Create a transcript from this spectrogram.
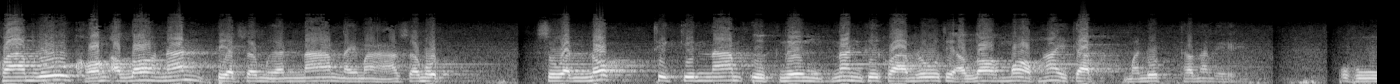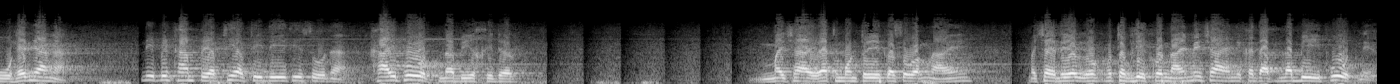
ความรู้ของอัลลอฮ์นั้นเปรียบเสมือนน้ำในมหาสมุทร ส่วนนกที่กินน้ำอึกหนึ่ง นั่นคือความรู้ที่อัลลอฮ์มอบให้กับมนุษย์เท่านั้นเอง โอ้โห เห็นยังอะ นี่เป็นคำเปรียบเทียบที่ดีที่สุดอะ ใครพูดนบีคิดรไม่ใช่รัฐมนตรีกระทรวงไหน ไม่ใช่นายกรัฐมนตรีคนไหน ไม่ใช่นี่กระดับนบีพูดเนี่ย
